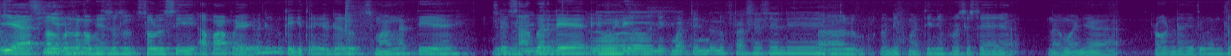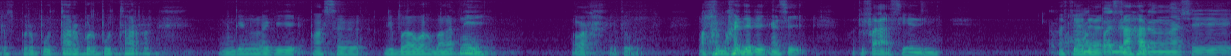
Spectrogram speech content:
iya, sih, kalaupun lu nggak punya solu- solusi apa-apa ya, udah lu kayak gitu ya, udah lu semangat dia. Lu sabar deh. lu Ini nikmatin dulu prosesnya deh ah, lu, lu nikmatin nih prosesnya ya. Namanya roda itu kan terus berputar berputar. Mungkin lu lagi fase di bawah banget nih. Wah, itu malah gua jadi ngasih motivasi anjing. Pasti ada daripada ngasih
